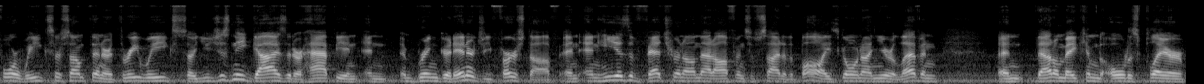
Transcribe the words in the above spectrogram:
four weeks or something or three weeks. So you just need guys that are happy and, and, and bring good energy first off. And and he is a veteran on that offensive side of the ball. He's going on year eleven and that'll make him the oldest player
